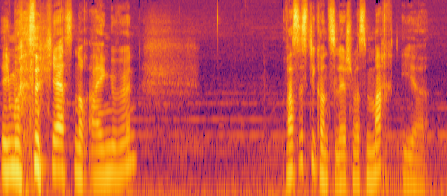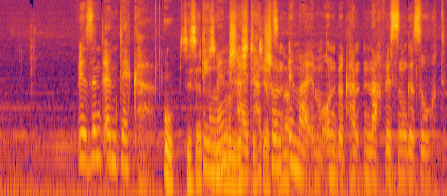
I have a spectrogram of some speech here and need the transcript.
ich muss mich erst noch eingewöhnen. Was ist die Constellation? Was macht ihr? Wir sind Entdecker. Oh, sie ist etwas Die Menschheit hat jetzt, schon ne? immer im Unbekannten nach Wissen gesucht.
